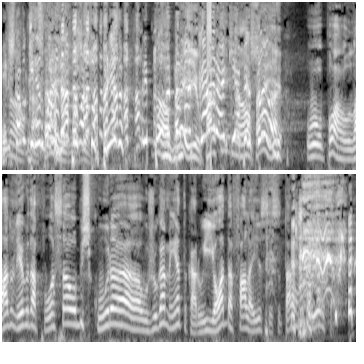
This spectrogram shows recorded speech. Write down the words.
Eles Não, estavam querendo peraí. guardar pra uma surpresa. Falei, porra, tá na o cara tem- que a não, pessoa. peraí. O, porra, o lado negro da força obscura o julgamento, cara. O Yoda fala isso, isso tá no roteiro, cara.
